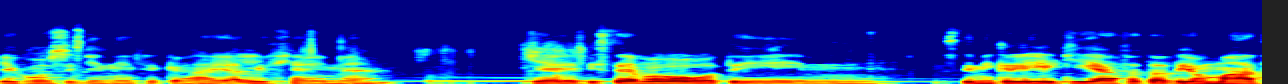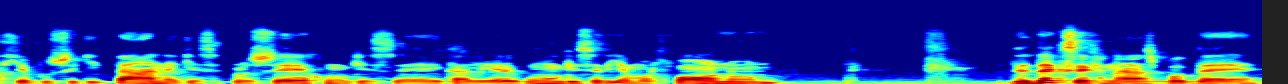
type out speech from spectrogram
Και εγώ συγκινήθηκα, η αλήθεια είναι. Και πιστεύω ότι στη μικρή ηλικία αυτά τα δύο μάτια που σε κοιτάνε και σε προσέχουν και σε καλλιεργούν και σε διαμορφώνουν δεν τα ξεχνάς ποτέ,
